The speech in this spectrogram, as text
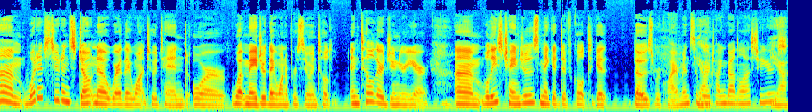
Um, what if students don't know where they want to attend or what major they want to pursue until until their junior year? Um, will these changes make it difficult to get those requirements that we were talking about in the last two years? Yeah,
